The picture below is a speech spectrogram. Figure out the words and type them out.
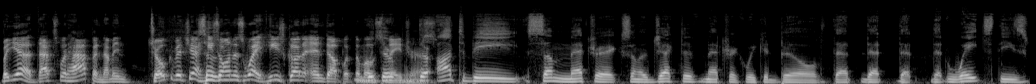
But yeah, that's what happened. I mean, Djokovic, yeah, So- he's on his way. He's going to end up with the most there, majors. there ought to be some metric, some objective metric we could build that that that that weights these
